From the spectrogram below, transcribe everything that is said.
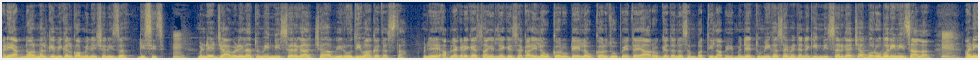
आणि abnormal chemical combination is a disease. म्हणजे ज्या वेळेला तुम्ही निसर्गाच्या विरोधी वागत असता म्हणजे आपल्याकडे काय सांगितलं की सकाळी लवकर उठे लवकर झोपे तया आरोग्य धन संपत्ती लाभे. म्हणजे तुम्ही कसं आहे माहिती ना की निसर्गाच्या बरोबरीने चालाल. आणि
